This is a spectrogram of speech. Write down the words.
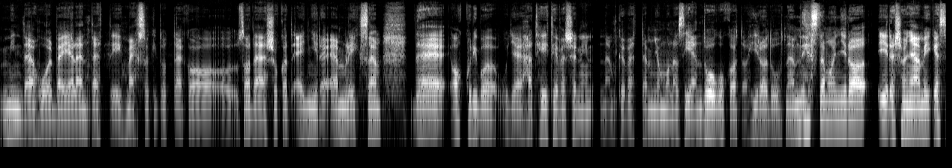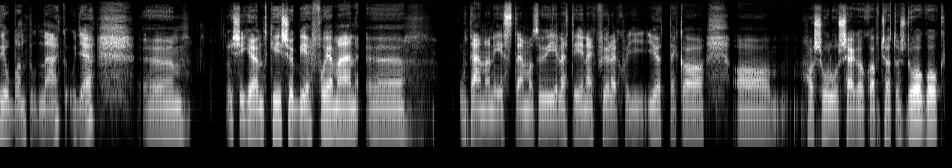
mindenhol bejelentették, megszakították az adásokat, ennyire emlékszem, de akkoriban ugye hát 7 évesen én nem követtem nyomon az ilyen dolgokat, a híradót nem néztem annyira, édesanyámék ezt jobban tudnák, ugye? És igen, későbbiek folyamán utána néztem az ő életének, főleg, hogy jöttek a, a hasonlósággal kapcsolatos dolgok.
